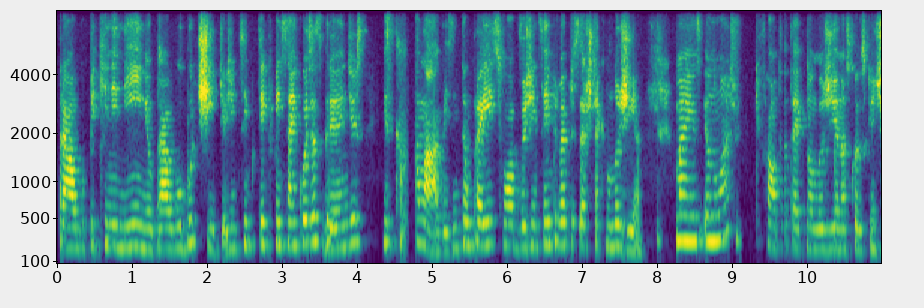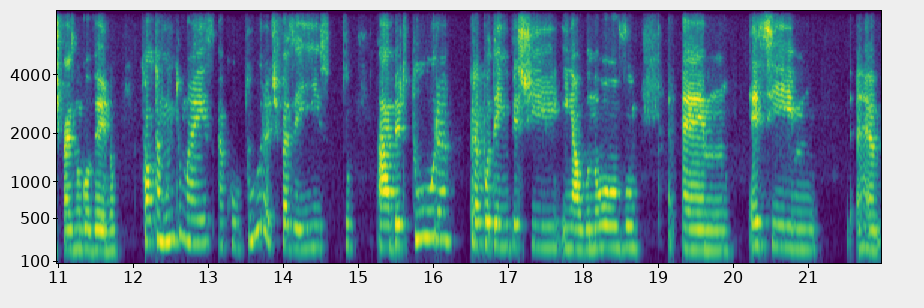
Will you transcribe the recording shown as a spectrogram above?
para algo pequenininho, para algo boutique. A gente sempre tem que pensar em coisas grandes, escaláveis. Então, para isso, óbvio, a gente sempre vai precisar de tecnologia. Mas eu não acho que falta tecnologia nas coisas que a gente faz no governo. Falta muito mais a cultura de fazer isso, a abertura para poder investir em algo novo, é, esse é,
